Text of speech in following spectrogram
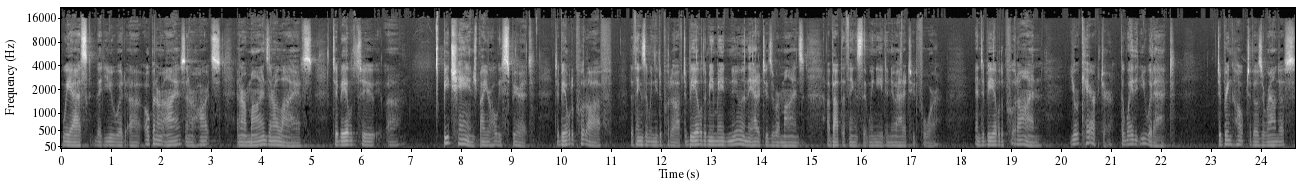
we ask that you would uh, open our eyes and our hearts and our minds and our lives to be able to uh, be changed by your Holy Spirit, to be able to put off the things that we need to put off, to be able to be made new in the attitudes of our minds about the things that we need a new attitude for, and to be able to put on your character, the way that you would act, to bring hope to those around us,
